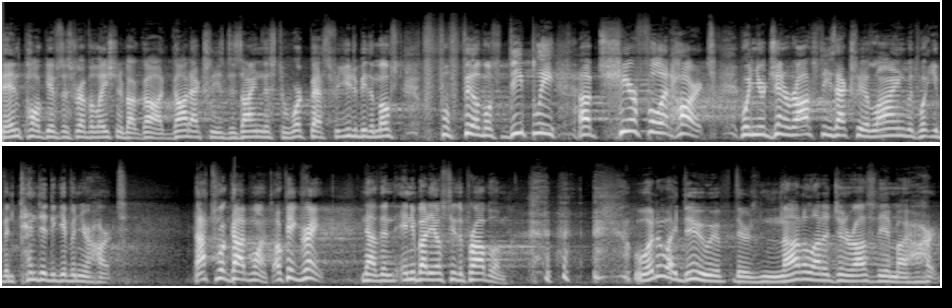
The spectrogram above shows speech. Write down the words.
Then Paul gives us revelation about God. God actually has designed this to work best for you to be the most fulfilled, most deeply uh, cheerful at heart when your generosity is actually aligned with what you've intended to give in your heart. That's what God wants. Okay, great. Now, then, anybody else see the problem? what do I do if there's not a lot of generosity in my heart?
